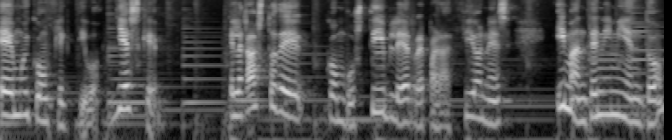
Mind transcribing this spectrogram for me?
eh, muy conflictivo y es que el gasto de combustible, reparaciones y mantenimiento,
